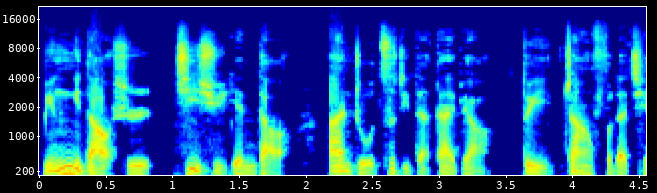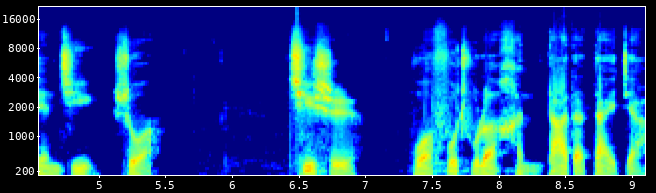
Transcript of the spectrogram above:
名誉导师继续引导按住自己的代表对丈夫的前妻说：“其实我付出了很大的代价，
